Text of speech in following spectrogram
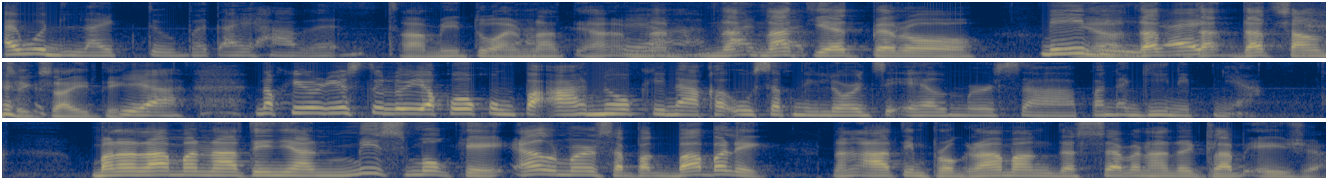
I would like to, but I haven't. Ah, me too. I'm not, I'm Yeah, not, I've not, had not that. yet, pero Maybe, yeah, that, right? that, that sounds exciting. Yeah. Na-curious tuloy ako kung paano kinakausap ni Lord si Elmer sa panaginip niya. Malalaman natin yan mismo kay Elmer sa pagbabalik ng ating programang The 700 Club Asia.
